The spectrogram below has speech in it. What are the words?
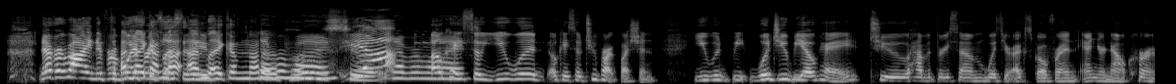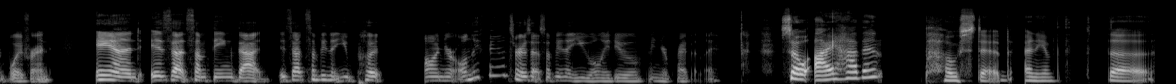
Never mind if her I'm boyfriend's like I'm not. listening. I'm like I'm not Never mind. opposed to Yeah. it. Never mind. okay, so you would okay, so two part question. You would be would you be okay to have a threesome with your ex girlfriend and your now current boyfriend? And is that something that is that something that you put on your OnlyFans, or is that something that you only do in your private life? So I haven't posted any of the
